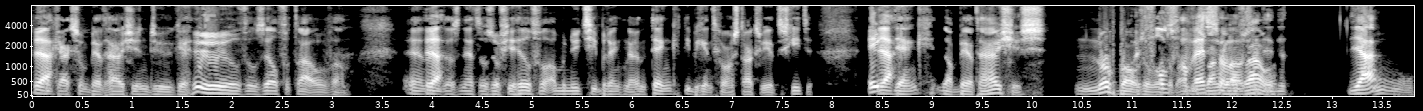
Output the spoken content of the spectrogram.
Ja. dan krijgt zo'n Bert Huisjes natuurlijk heel veel zelfvertrouwen van. En Ja. dat is net alsof je heel veel ammunitie brengt naar een tank. Die begint gewoon straks weer te schieten. Ik Ja. denk dat Bert Huisjes nog bozer wordt op van alle zwangere vrouwen. het... Ja? Oeh.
